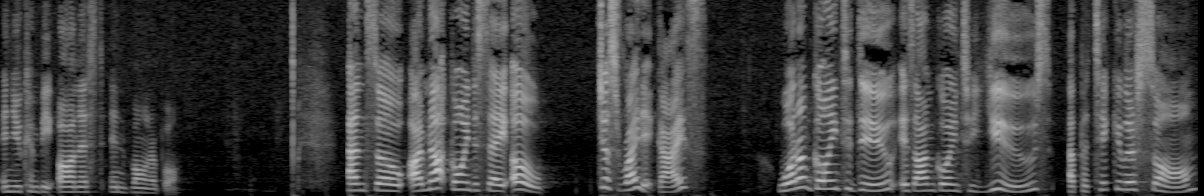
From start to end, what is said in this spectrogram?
and you can be honest and vulnerable. And so I'm not going to say, oh, just write it, guys. What I'm going to do is I'm going to use a particular psalm,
